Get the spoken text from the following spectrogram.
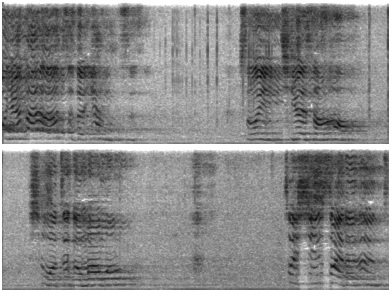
我原来儿子的样子，所以七月三号是我这个妈妈最心碎的日子。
